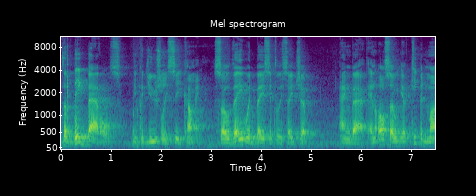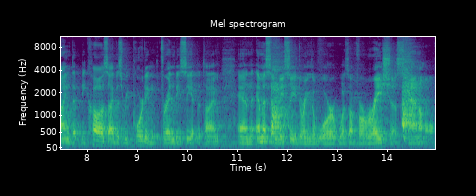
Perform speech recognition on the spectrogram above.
The big battles you could usually see coming. So they would basically say, Chip, hang back. And also, you know, keep in mind that because I was reporting for NBC at the time, and MSNBC during the war was a voracious animal,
